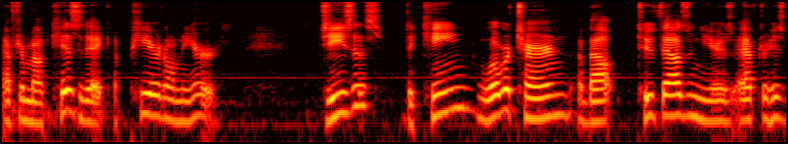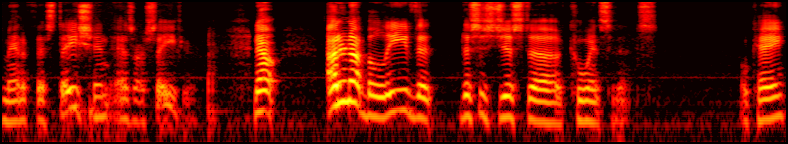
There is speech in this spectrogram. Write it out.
after Melchizedek appeared on the earth. Jesus, the king, will return about 2,000 years after his manifestation as our Savior. Now, I do not believe that this is just a coincidence. Okay?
